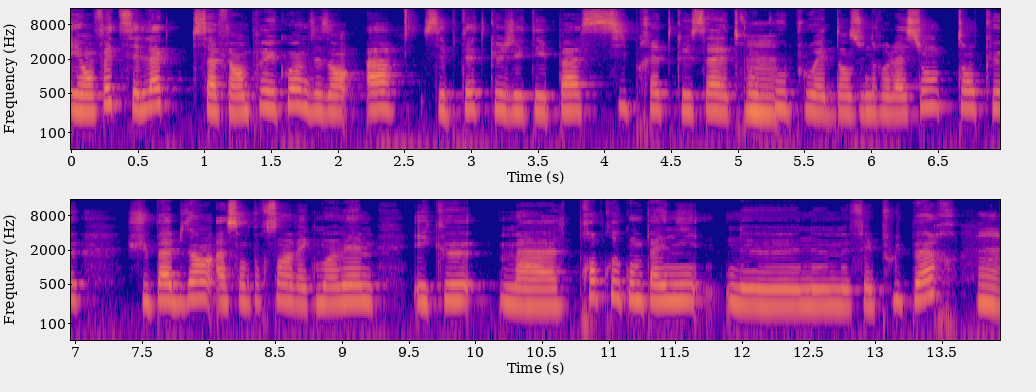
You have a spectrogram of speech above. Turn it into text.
Et en fait, c'est là que ça fait un peu écho en disant Ah, c'est peut-être que j'étais pas si prête que ça à être en Mm. couple ou être dans une relation. Tant que je suis pas bien à 100% avec moi-même et que ma propre compagnie ne, ne me fait plus peur, Mm.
